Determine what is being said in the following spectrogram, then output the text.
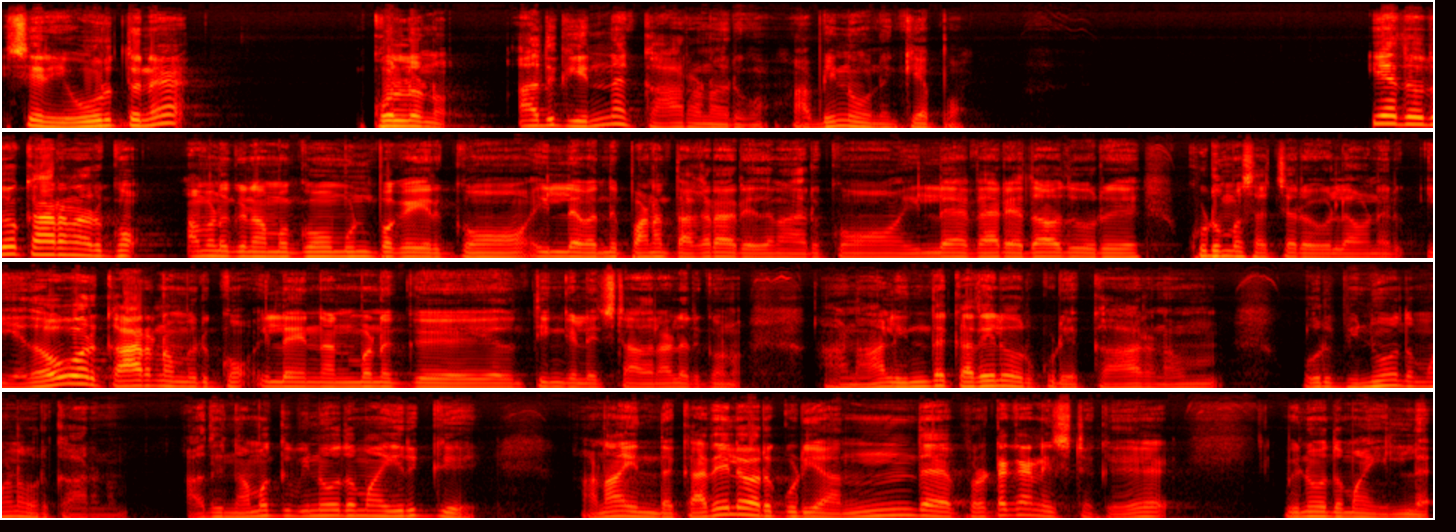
சரி ஒருத்தனை கொல்லணும். அதுக்கு என்ன காரணம் இருக்கும் அப்படின்னு ஒன்று கேட்போம். ஏதோ ஏதோ காரணம் இருக்கும். அவனுக்கு நமக்கும் முன்பகை இருக்கும். இல்லை வந்து பண தகராறு எதனா இருக்கும். இல்லை வேறு ஏதாவது ஒரு குடும்ப சச்சரவுகள் அவன் இருக்கு ஏதோ ஒரு காரணம் இருக்கும். இல்லை என் நண்பனுக்கு எதுவும் தீங்கிழைச்சிட்டா அதனால் இருக்கணும். ஆனால் இந்த கதையில் வரக்கூடிய காரணம் ஒரு வினோதமான ஒரு காரணம். அது நமக்கு வினோதமாக இருக்குது ஆனால் இந்த கதையில் வரக்கூடிய அந்த ப்ரொட்டகானிஸ்ட்டுக்கு வினோதமாக இல்லை.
